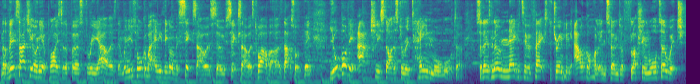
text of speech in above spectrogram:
Now this actually only applies to the first three hours. Then when you talk about anything over six hours, so six hours, 12 hours, that sort of thing, your body actually starts to retain more water. So there's no negative effects to drinking alcohol in terms of flushing water, which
